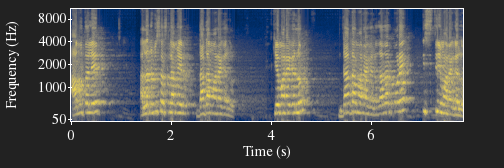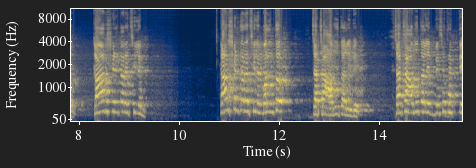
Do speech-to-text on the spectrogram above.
আবু তালেব আল্লাহ নবী ইসলামের দাদা মারা গেল। কে মারা গেল? দাদা মারা গেল। দাদার পরে স্ত্রী মারা গেল। কার শেল্টারে ছিলেন? কার শেল্টারে ছিলেন বলেন তো? চাচা আবু তালিবের। চাচা আবু তালেব বেঁচে থাকতে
